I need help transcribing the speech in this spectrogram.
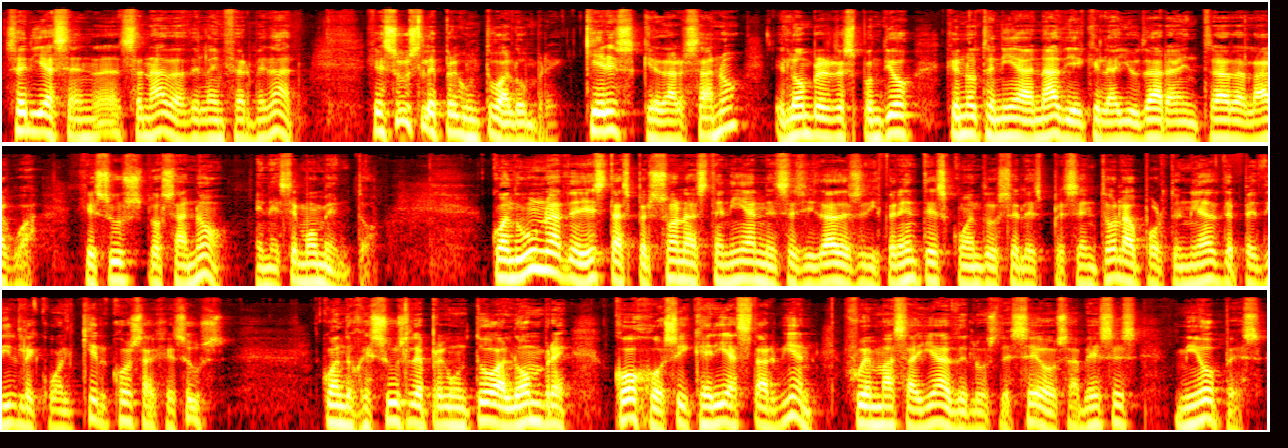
sería sanada de la enfermedad. Jesús le preguntó al hombre, ¿Quieres quedar sano? El hombre respondió que no tenía a nadie que le ayudara a entrar al agua. Jesús lo sanó en ese momento. Cuando una de estas personas tenía necesidades diferentes, cuando se les presentó la oportunidad de pedirle cualquier cosa a Jesús, cuando Jesús le preguntó al hombre cojo si quería estar bien, fue más allá de los deseos a veces miopes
